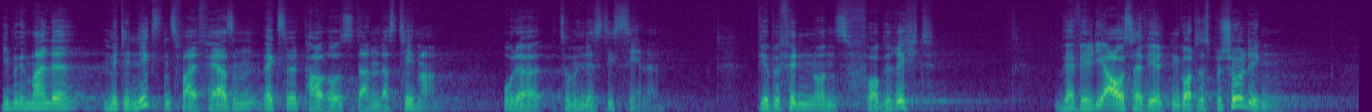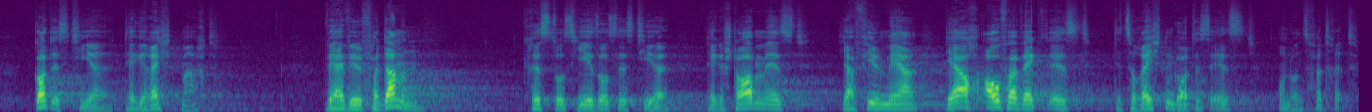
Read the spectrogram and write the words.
Liebe Gemeinde, mit den nächsten zwei Versen wechselt Paulus dann das Thema oder zumindest die Szene. Wir befinden uns vor Gericht. Wer will die Auserwählten Gottes beschuldigen? Gott ist hier, der gerecht macht. Wer will verdammen? Christus Jesus ist hier, der gestorben ist, ja vielmehr, der auch auferweckt ist, der zu Rechten Gottes ist, und uns vertritt.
